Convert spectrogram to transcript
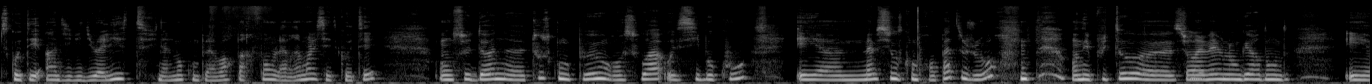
ce côté individualiste finalement qu'on peut avoir parfois on l'a vraiment laissé de côté on se donne euh, tout ce qu'on peut, on reçoit aussi beaucoup. Et euh, même si on ne se comprend pas toujours, on est plutôt euh, sur la même longueur d'onde. Et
